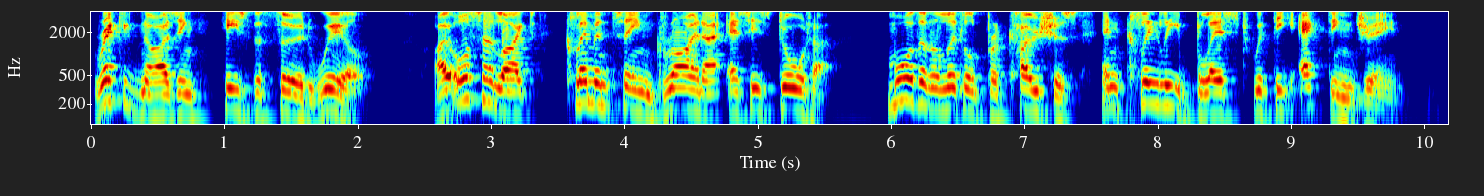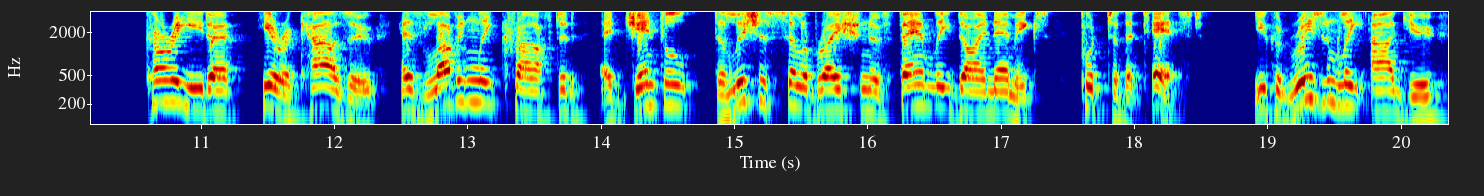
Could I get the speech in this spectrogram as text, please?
recognising he's the third wheel. I also liked Clementine Grenier as his daughter, more than a little precocious and clearly blessed with the acting gene. Koreeda Hirokazu has lovingly crafted a gentle, delicious celebration of family dynamics put to the test. You could reasonably argue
